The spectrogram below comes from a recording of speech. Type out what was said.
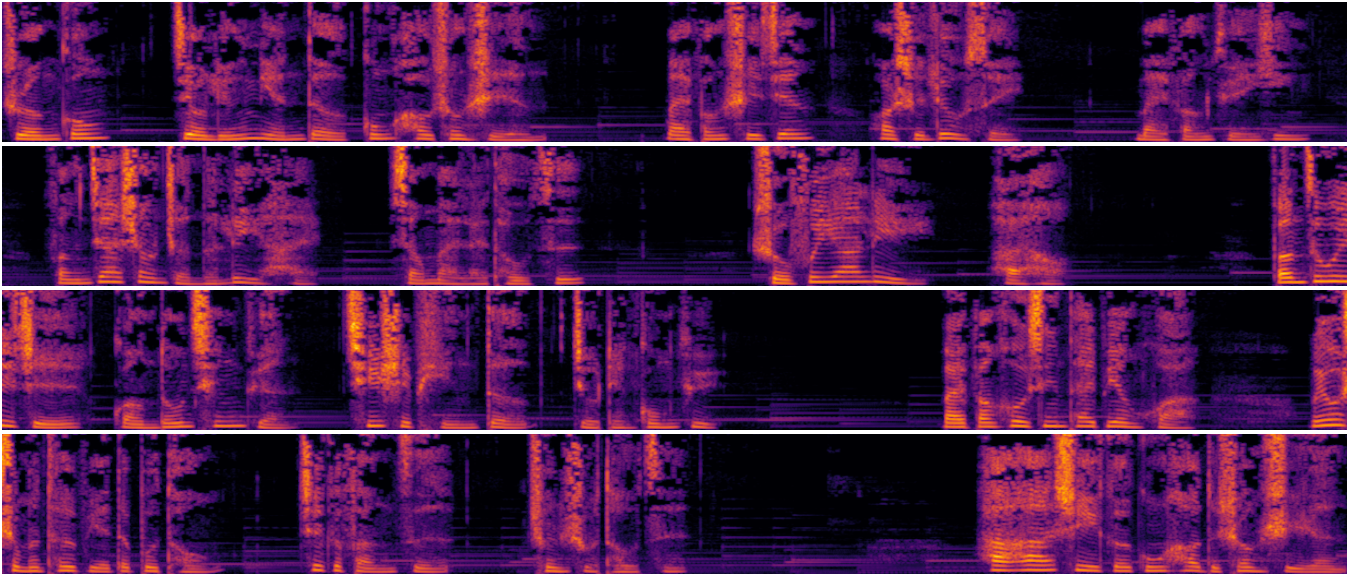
主人公九零年的工号创始人，买房时间二十六岁，买房原因房价上涨的厉害。想买来投资，首付压力还好，房子位置广东清远，七十平的酒店公寓。买房后心态变化，没有什么特别的不同。这个房子纯属投资。哈哈是一个公号的创始人，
